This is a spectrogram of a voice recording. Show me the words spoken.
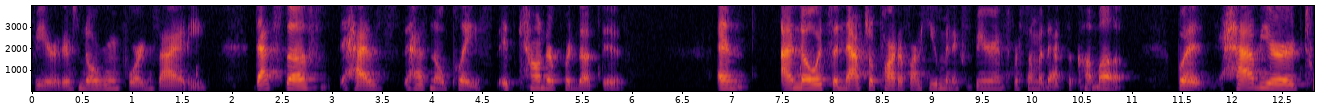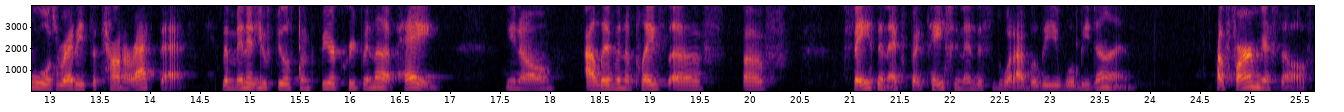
fear. There's no room for anxiety that stuff has has no place. It's counterproductive. And i know it's a natural part of our human experience for some of that to come up but have your tools ready to counteract that. The minute you feel some fear creeping up hey you know i live in a place of of faith and expectation and this is what i believe will be done. Affirm yourself.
